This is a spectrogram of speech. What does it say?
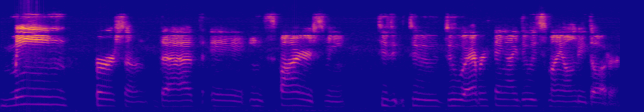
main person that uh, inspires me to to do everything I do is my only daughter,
